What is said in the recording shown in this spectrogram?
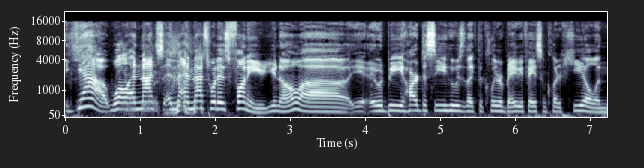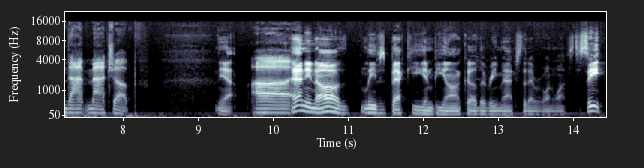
Yeah, well, and that's and, and that's what is funny, you know. Uh, it would be hard to see who's like the clear babyface and clear heel in that matchup. Yeah. Uh, And you know, leaves Becky and Bianca the rematch that everyone wants to see.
